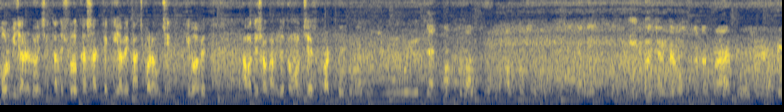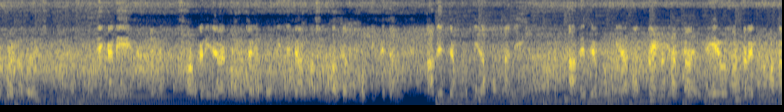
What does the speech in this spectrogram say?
কর্মী যারা রয়েছেন, তাদের সুরক্ষার স্বার্থে কীভাবে কাজ করা উচিত, কীভাবে আমাদের সংগ্রামী যৌথ মঞ্চের সরকারি যারা তাদের যেমন নিরাপত্তা নেই, তাদের যেমন নিরাপত্তার ব্যাপারটা নিয়েও সরকারের কোনো মাথা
